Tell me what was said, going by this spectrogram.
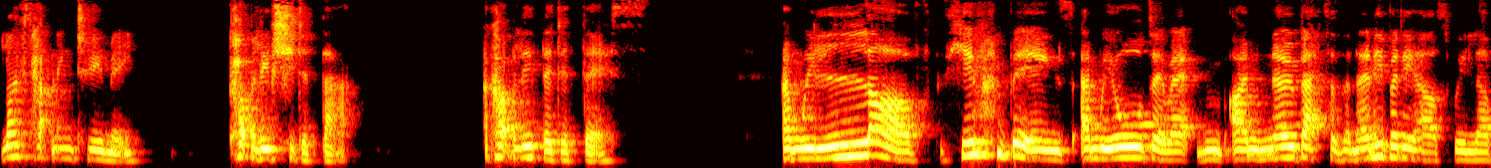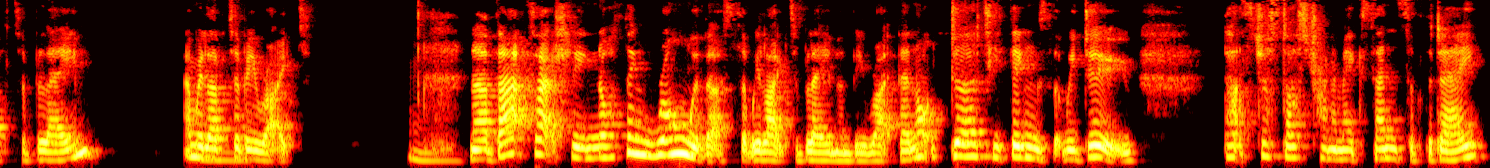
Life's happening to me. Can't believe she did that. I can't believe they did this and we love human beings and we all do it. I'm no better than anybody else. We love to blame and we love to be right. Mm. Now, that's actually nothing wrong with us that we like to blame and be right. They're not dirty things that we do. That's just us trying to make sense of the day.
